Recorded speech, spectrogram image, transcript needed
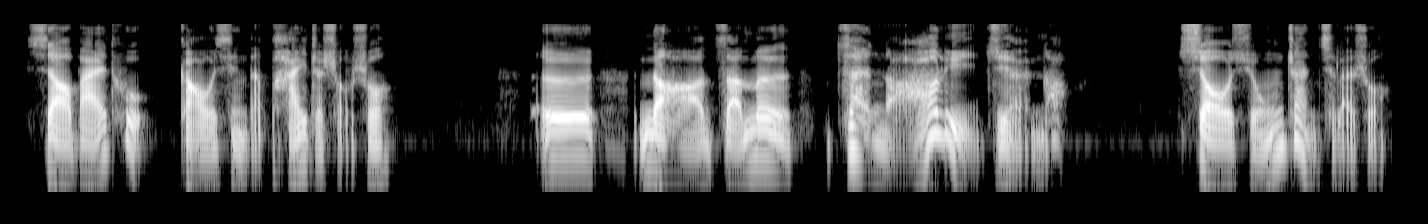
小白兔高兴的拍着手说：“呃，那咱们在哪里见呢？”小熊站起来说：“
